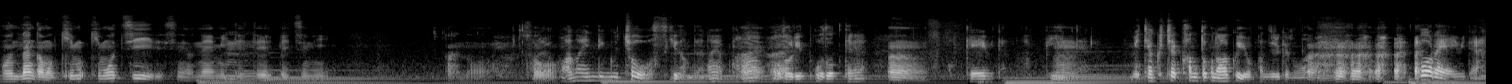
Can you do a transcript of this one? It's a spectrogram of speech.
もうなんかもう気も気持ちいいですよね見てて別に。あのそう。あのエンディング超好きなんだよなやっぱな、はいはい。踊り踊ってね。うん。オッケーみたいな。ハッピーみたいな、めちゃくちゃ監督の悪意を感じるけどな「オーレー!」みたいな、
